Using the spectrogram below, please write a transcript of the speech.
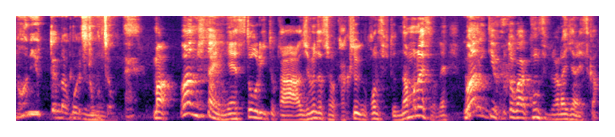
何言ってんだこいつと思っちゃうもんね、まあ、ワン自体にね、ストーリーとか、自分たちの格闘技のコンセプトなんもないですよね。ワンっていうことがコンセプトがないじゃないですか。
